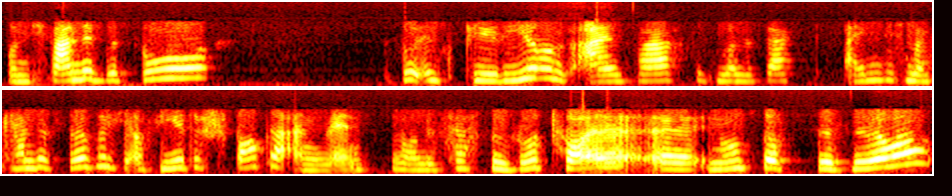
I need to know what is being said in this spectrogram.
Und ich fand das so, so inspirierend einfach, dass man das sagt, eigentlich, man kann das wirklich auf jede Sporte anwenden. Und das hast du so toll äh, in unserer Friseur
